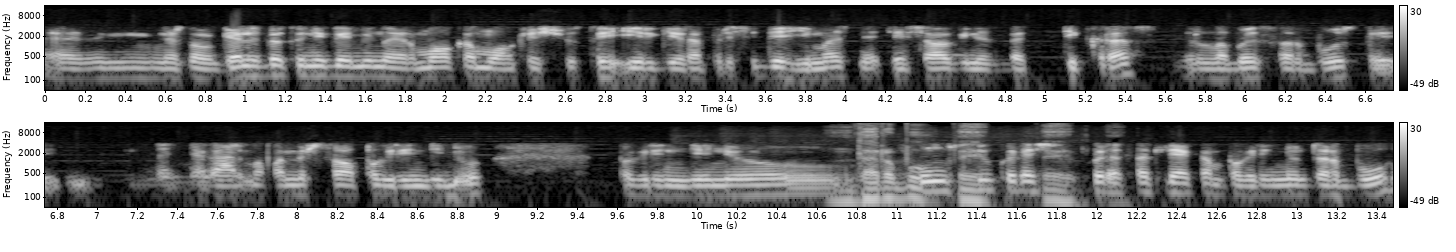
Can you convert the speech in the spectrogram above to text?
nežinau, gelžbetonį gamina ir moka mokesčius, tai irgi yra prisidėjimas, netiesioginis, bet tikras ir labai svarbus, tai negalima pamiršti savo pagrindinių, pagrindinių darbų, funkcijų, kurias, kurias atliekam, pagrindinių darbų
